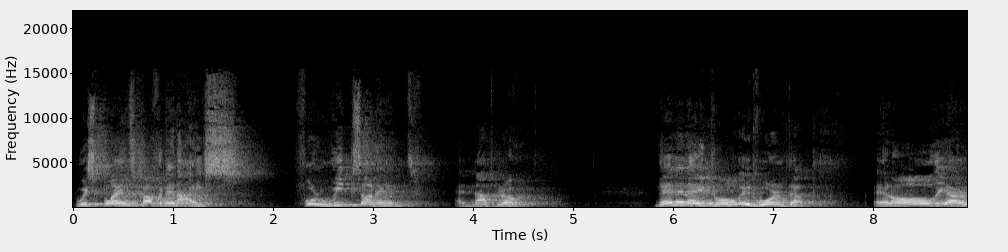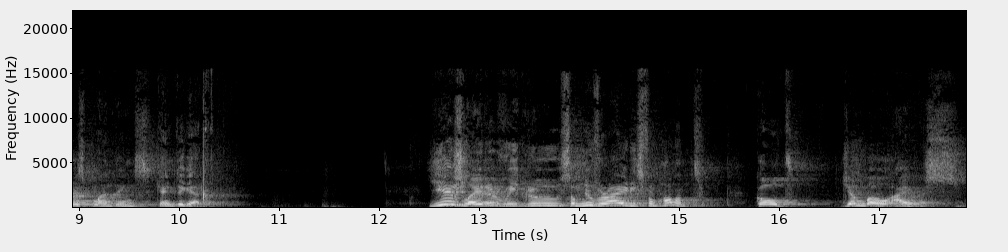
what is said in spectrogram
With plants covered in ice for weeks on end and not growing. Then in April, it warmed up and all the iris plantings came together. Years later, we grew some new varieties from Holland called jumbo iris.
